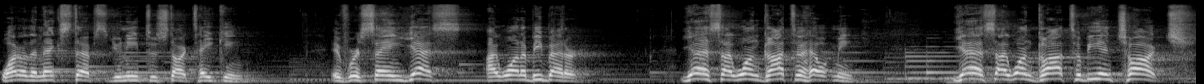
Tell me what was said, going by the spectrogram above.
What are the next steps you need to start taking? If we're saying, Yes, I want to be better. Yes, I want God to help me. Yes, I want God to be in charge.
